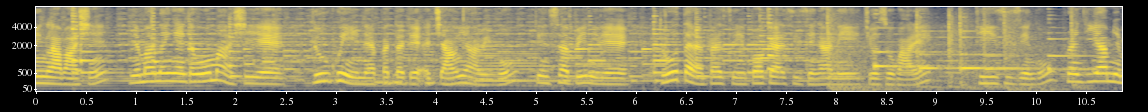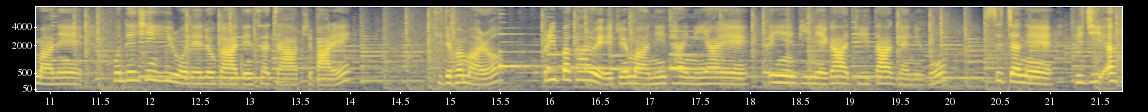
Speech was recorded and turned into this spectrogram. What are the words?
မင်္ဂလာပါရှင်မြန်မာနိုင်ငံတဝန်းမှာရှိတဲ့လူ့ခွင့်ရေးနဲ့ပတ်သက်တဲ့အကြောင်းအရာတွေကိုတင်ဆက်ပေးနေတဲ့ဒို့အတန်ပတ်စဉ်ပေါ့ကတ်အစီအစဉ်ကနေကြိုဆိုပါရစေဒီအစီအစဉ်ကို Frontier မြန်မာနဲ့ Foundation Hero တွေတို့ကတင်ဆက်ကြဖြစ်ပါတယ်ဒီတစ်ပတ်မှာတော့ပြိပခါတွေအတွင်းမှာနေထိုင်နေရတဲ့ကရင်ပြည်နယ်ကဒေသခံတွေကိုစစ်တပ်နဲ့ BGF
